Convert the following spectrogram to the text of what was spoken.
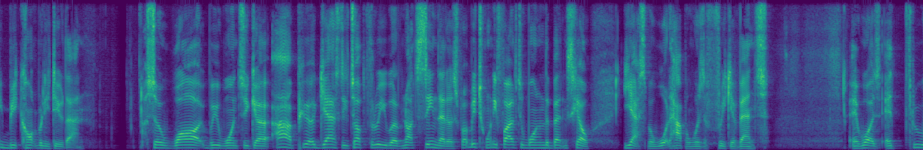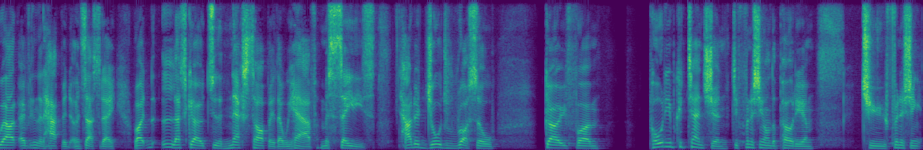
we can't really do that. So why we want to go, ah, Pierre Gasly, top three, we have not seen that. It was probably 25 to 1 on the betting scale. Yes, but what happened was a freak event. It was. It threw out everything that happened on Saturday. Right, let's go to the next topic that we have Mercedes. How did George Russell go from podium contention to finishing on the podium to finishing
